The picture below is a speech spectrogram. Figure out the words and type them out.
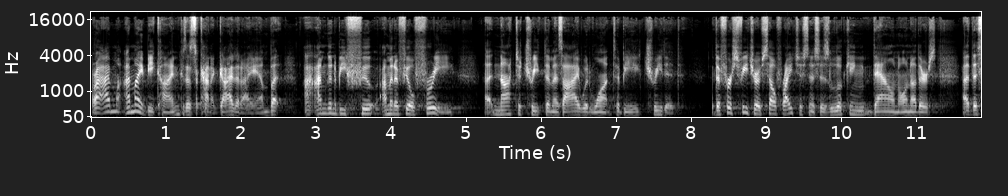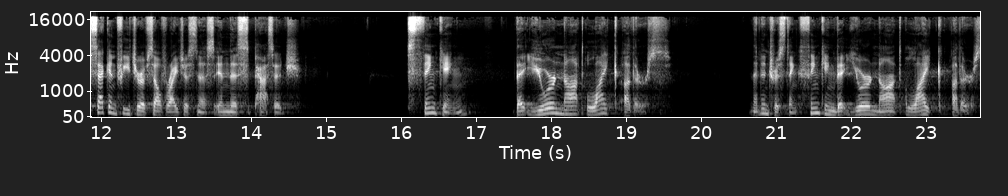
Or I'm, i might be kind because that's the kind of guy that I am, but I, am going to be feel, I'm going to feel free uh, not to treat them as I would want to be treated. The first feature of self righteousness is looking down on others. Uh, the second feature of self righteousness in this passage is thinking that you're not like others. Isn't that interesting? Thinking that you're not like others.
